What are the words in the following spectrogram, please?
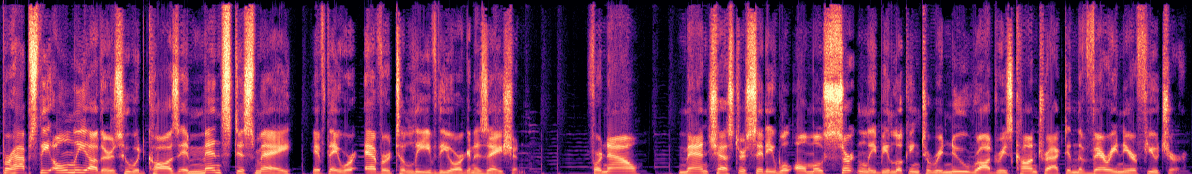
perhaps the only others who would cause immense dismay if they were ever to leave the organization. For now, Manchester City will almost certainly be looking to renew Rodri's contract in the very near future,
